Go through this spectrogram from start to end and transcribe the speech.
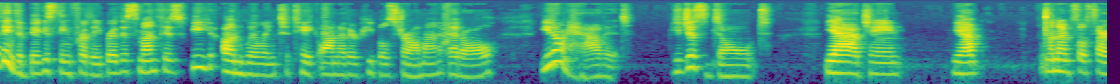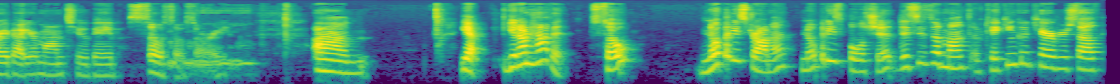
I think the biggest thing for Libra this month is be unwilling to take on other people's drama at all. You don't have it. You just don't. Yeah, Jane. Yep. And I'm so sorry about your mom too, babe. So so sorry. Um yeah, you don't have it. So nobody's drama, nobody's bullshit. This is a month of taking good care of yourself,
